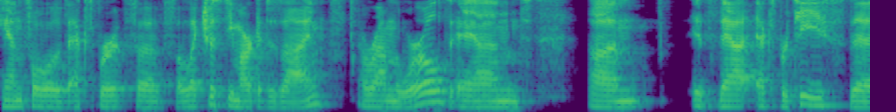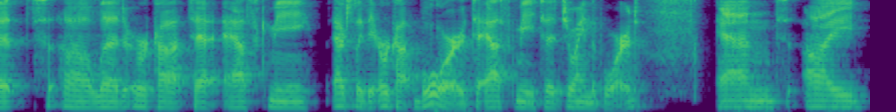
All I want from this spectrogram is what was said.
handful of experts of electricity market design around the world. And um, it's that expertise that uh, led ERCOT to ask me, actually, the ERCOT board to ask me to join the board. And I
